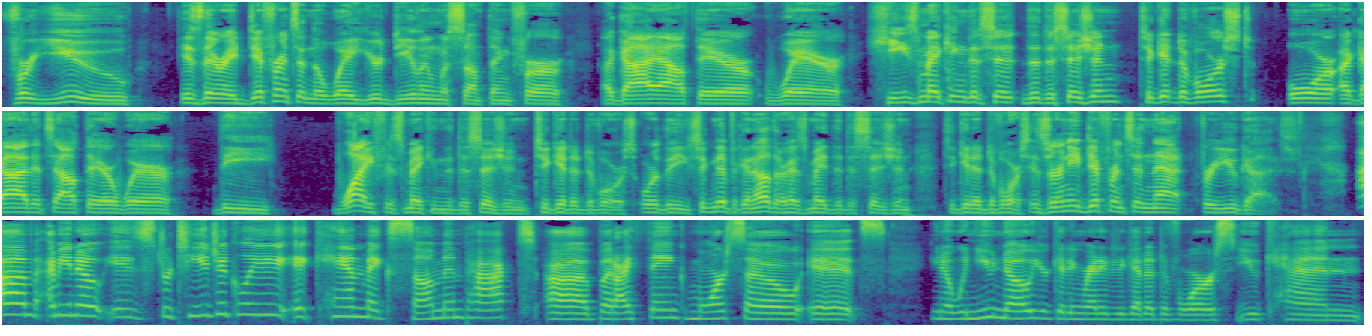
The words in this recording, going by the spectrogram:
for you is: there a difference in the way you're dealing with something for a guy out there where he's making the, the decision to get divorced, or a guy that's out there where the wife is making the decision to get a divorce or the significant other has made the decision to get a divorce. Is there any difference in that for you guys? Um, I mean, you know, strategically it can make some impact, uh, but I think more so it's you know when you know you're getting ready to get a divorce, you can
